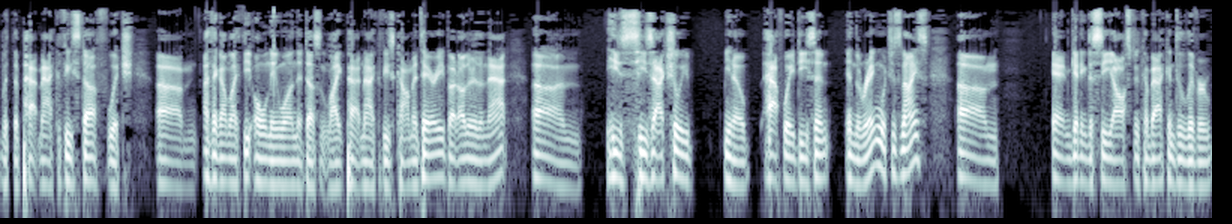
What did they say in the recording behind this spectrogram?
with the Pat McAfee stuff, which, um, I think I'm like the only one that doesn't like Pat McAfee's commentary, but other than that, um, he's, he's actually, you know, halfway decent in the ring, which is nice. Um, and getting to see Austin come back and deliver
